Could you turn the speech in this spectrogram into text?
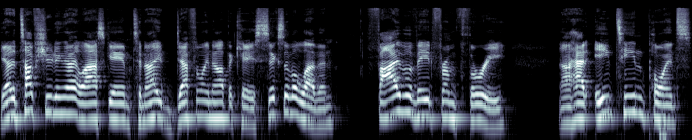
He had a tough shooting night last game. Tonight, definitely not the case. Six of 11, five of eight from three, uh, had 18 points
